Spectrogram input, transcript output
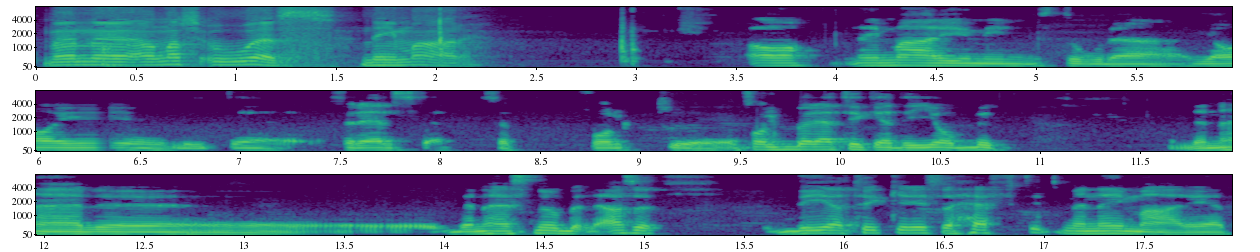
Men eh, annars OS, Neymar. ja, Neymar är ju min stora... Jag är ju lite förälskad. Så folk, eh, folk börjar tycka att det är jobbigt. Den här, eh, den här snubben... Alltså, det jag tycker är så häftigt med Neymar är att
